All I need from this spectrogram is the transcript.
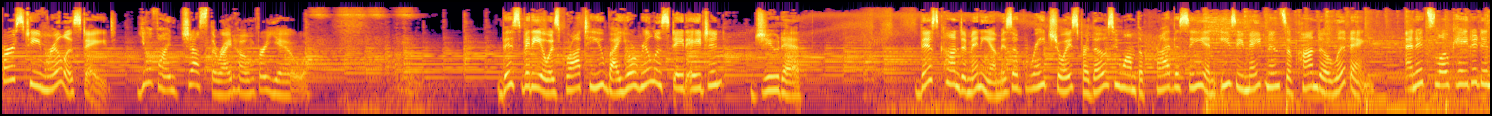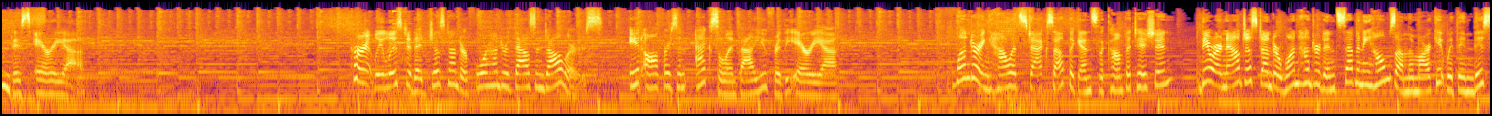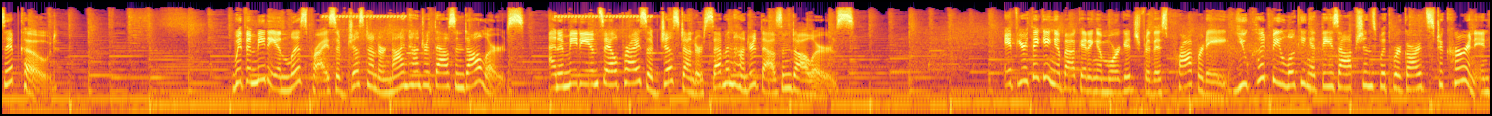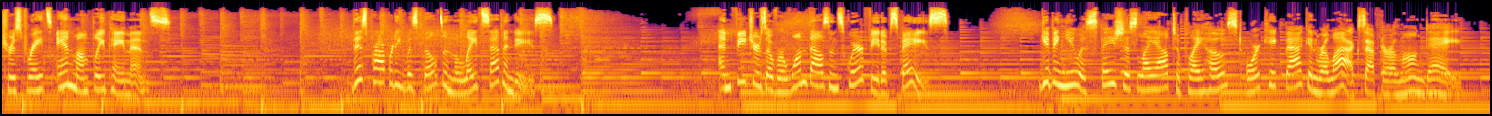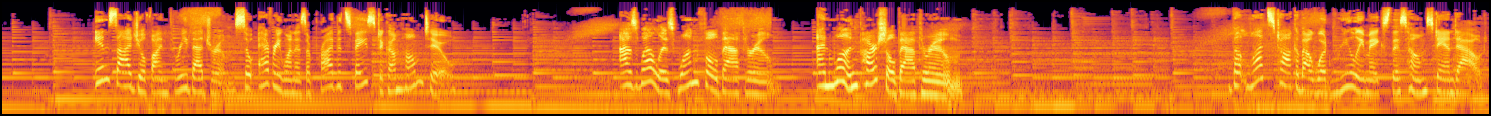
First Team Real Estate. You'll find just the right home for you. This video is brought to you by your real estate agent, Judith. This condominium is a great choice for those who want the privacy and easy maintenance of condo living, and it's located in this area. Currently listed at just under $400,000, it offers an excellent value for the area. Wondering how it stacks up against the competition? There are now just under 170 homes on the market within this zip code. With a median list price of just under $900,000 and a median sale price of just under $700,000. If you're thinking about getting a mortgage for this property, you could be looking at these options with regards to current interest rates and monthly payments. This property was built in the late 70s and features over 1,000 square feet of space, giving you a spacious layout to play host or kick back and relax after a long day. Inside, you'll find three bedrooms, so everyone has a private space to come home to, as well as one full bathroom and one partial bathroom. But let's talk about what really makes this home stand out.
